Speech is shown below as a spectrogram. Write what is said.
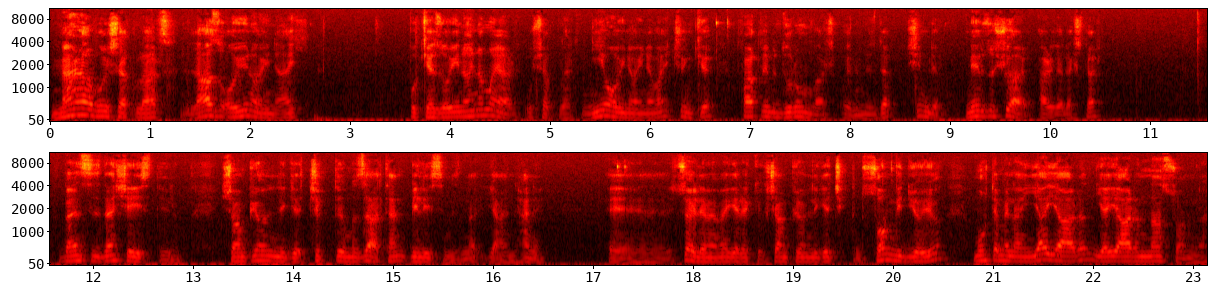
Merhaba uşaklar. Laz oyun oynay. Bu kez oyun oynamaya uşaklar. Niye oyun oynamay? Çünkü farklı bir durum var önümüzde. Şimdi mevzu şu ar- arkadaşlar. Ben sizden şey istiyorum. Şampiyon Lig'e çıktığımı zaten bilirsiniz. Yani hani eee, söylememe gerek yok. Şampiyon Lig'e çıktım. Son videoyu muhtemelen ya yarın ya yarından sonra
